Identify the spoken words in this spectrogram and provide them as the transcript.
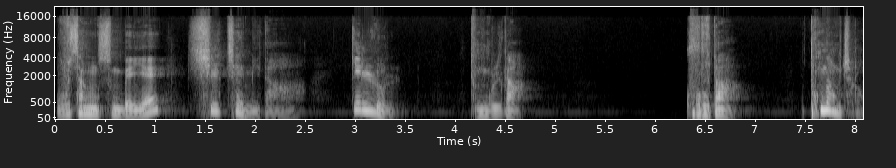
우상 숭배의 실체입니다. 낄룰, 둥글다, 구르다, 통나무처럼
